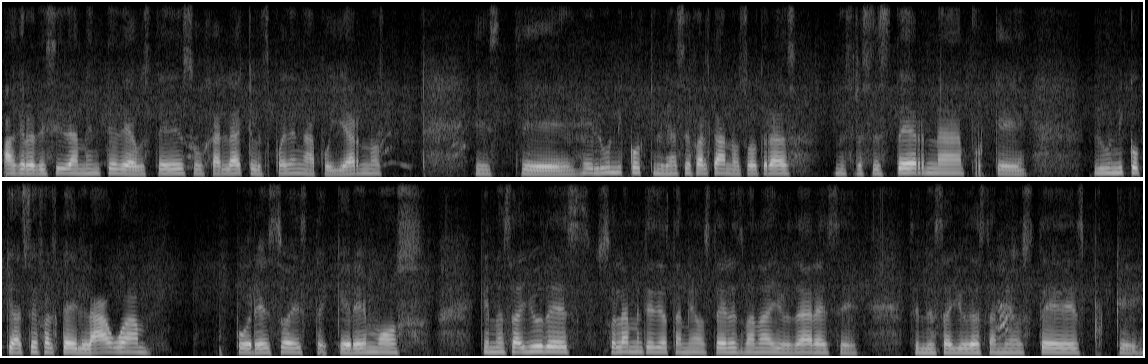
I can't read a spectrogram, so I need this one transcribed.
agradecidamente de a ustedes. Ojalá que les puedan apoyarnos. Este, el único que le hace falta a nosotras, nuestra cisterna, porque lo único que hace falta es el agua. Por eso este, queremos que nos ayudes. Solamente Dios también a ustedes van a ayudar a ese. Se les ayuda también a ustedes porque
